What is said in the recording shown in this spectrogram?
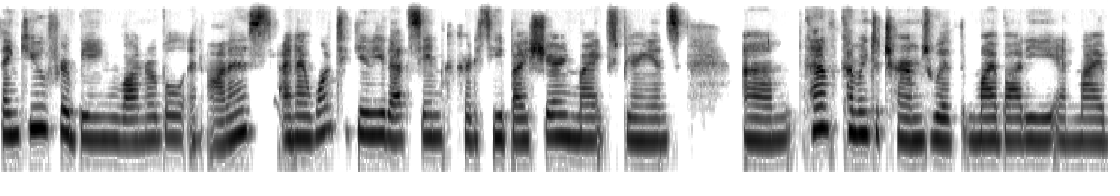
thank you for being vulnerable and honest. And I want to give you that same courtesy by sharing my experience, um, kind of coming to terms with my body and my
